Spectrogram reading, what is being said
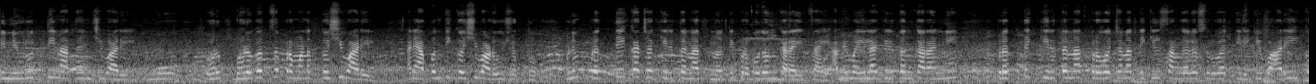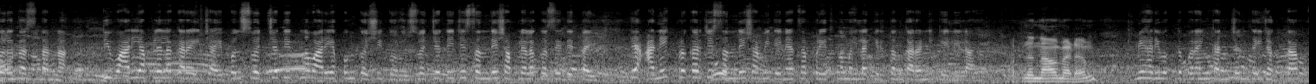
की निवृत्तीनाथांची वारी मो भर भरगच्च प्रमाणात कशी वाढेल? आणि आपण ती कशी वाढवू शकतो? म्हणून प्रत्येकाच्या कीर्तनातनं ती प्रबोधन करायचं आहे. आम्ही महिला कीर्तनकारांनी प्रत्येक कीर्तनात प्रवचनात देखील सांगायला सुरुवात केली की वारी करत असताना ती वारी आपल्याला करायची आहे. पण स्वच्छतेतनं वारी आपण कशी करू? स्वच्छतेचे संदेश आपल्याला कसे देता येईल? ते अनेक प्रकारचे संदेश आम्ही देण्याचा प्रयत्न महिला कीर्तनकारांनी केलेला आहे. आपलं नाव मॅडम? मी हरिभक्तपरायण कांचनताई जगताप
